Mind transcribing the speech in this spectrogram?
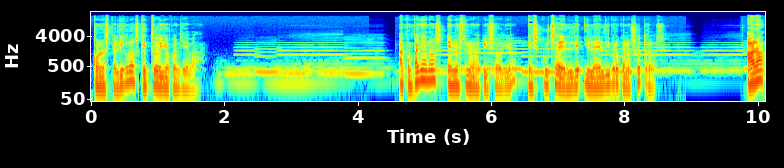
con los peligros que todo ello conlleva. Acompáñanos en nuestro nuevo episodio, escucha y lee el libro con nosotros. Ahora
